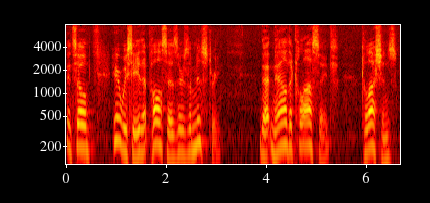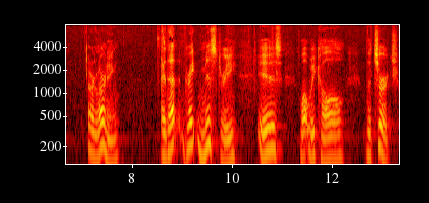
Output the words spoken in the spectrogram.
And so here we see that Paul says there's a mystery that now the Colossians, Colossians are learning, and that great mystery is what we call the church.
